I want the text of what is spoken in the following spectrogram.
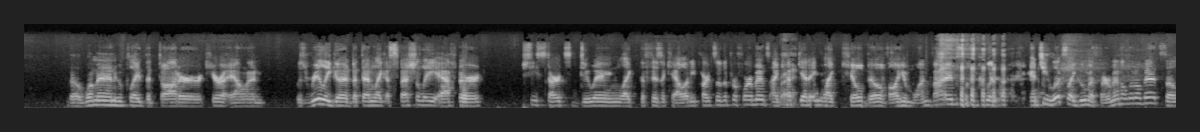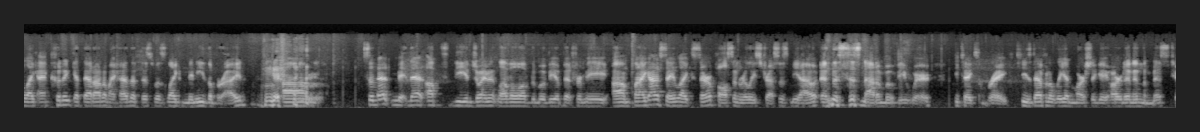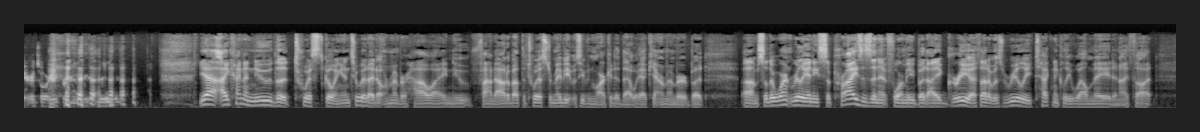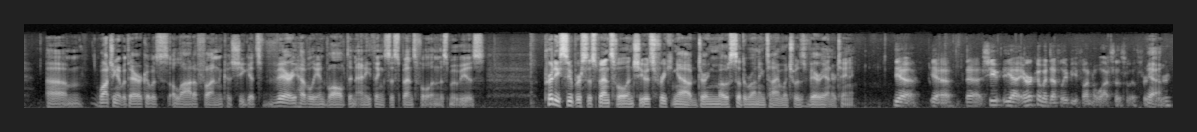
the woman who played the daughter, Kiera Allen, was really good. But then, like especially after she starts doing like the physicality parts of the performance, I right. kept getting like Kill Bill Volume One vibes, like when, and she looks like Uma Thurman a little bit. So like I couldn't get that out of my head that this was like Minnie the Bride. Um, so that that upped the enjoyment level of the movie a bit for me. Um, but I gotta say, like Sarah Paulson really stresses me out, and this is not a movie where she takes a break. She's definitely in Marcia Gay Harden in the Mist territory for me. Yeah, I kind of knew the twist going into it. I don't remember how I knew found out about the twist, or maybe it was even marketed that way. I can't remember, but um, so there weren't really any surprises in it for me. But I agree. I thought it was really technically well made, and I thought um, watching it with Erica was a lot of fun because she gets very heavily involved in anything suspenseful, and this movie is pretty super suspenseful, and she was freaking out during most of the running time, which was very entertaining. Yeah, yeah, yeah. She, yeah. Erica would definitely be fun to watch this with for yeah. sure.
